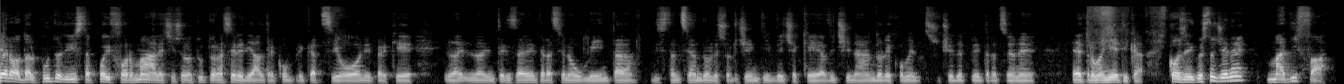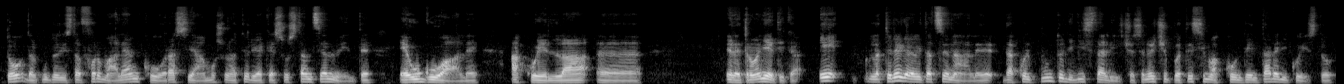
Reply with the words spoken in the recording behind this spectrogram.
però dal punto di vista poi formale ci sono tutta una serie di altre complicazioni perché l'intensità dell'interazione aumenta distanziando le sorgenti invece che avvicinandole come succede per l'interazione elettromagnetica, cose di questo genere, ma di fatto dal punto di vista formale ancora siamo su una teoria che sostanzialmente è uguale a quella eh, elettromagnetica. E la teoria gravitazionale da quel punto di vista lì, cioè se noi ci potessimo accontentare di questo,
